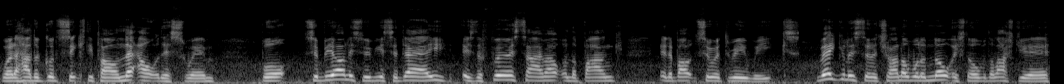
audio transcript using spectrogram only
where I had a good 60 pound net out of this swim. But to be honest with you, today is the first time out on the bank in about two or three weeks. Regulars to the channel will have noticed over the last year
